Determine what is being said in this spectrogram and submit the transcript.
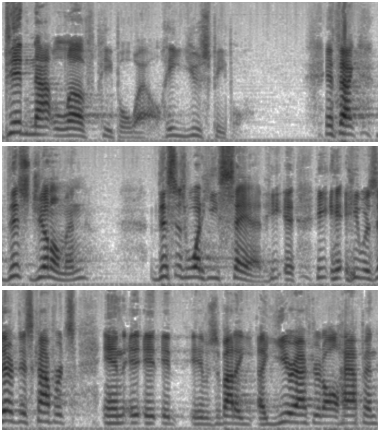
did not love people well. He used people. In fact, this gentleman this is what he said. He, he, he was there at this conference, and it, it, it was about a, a, year after it all happened.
